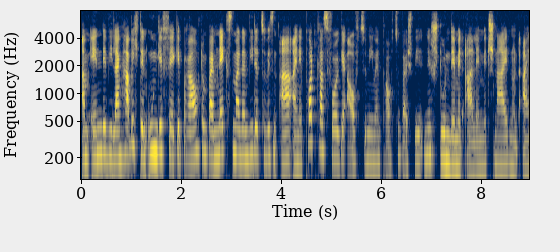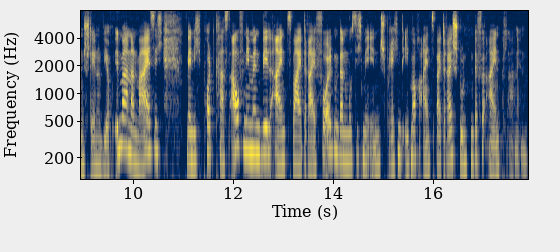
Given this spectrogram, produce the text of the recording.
am Ende, wie lange habe ich denn ungefähr gebraucht und beim nächsten Mal dann wieder zu wissen, ah, eine Podcast-Folge aufzunehmen braucht zum Beispiel eine Stunde mit allem, mit Schneiden und Einstellen und wie auch immer. Und dann weiß ich, wenn ich Podcast aufnehmen will, ein, zwei, drei Folgen, dann muss ich mir entsprechend eben auch ein, zwei, drei Stunden dafür einplanen.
